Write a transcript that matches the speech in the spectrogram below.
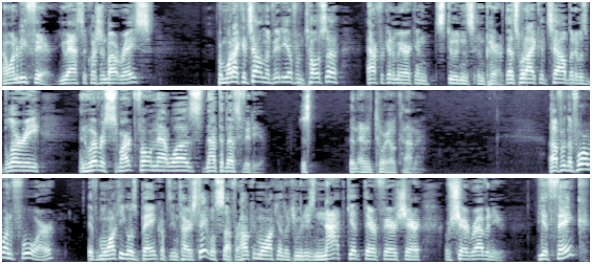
I want to be fair. You asked a question about race. From what I could tell in the video from Tosa, African American students and parents. That's what I could tell, but it was blurry. And whoever's smartphone that was, not the best video. Just an editorial comment. Uh, from the 414, if Milwaukee goes bankrupt, the entire state will suffer. How can Milwaukee and other communities not get their fair share of shared revenue? Do you think?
